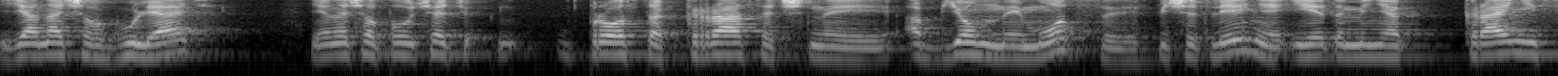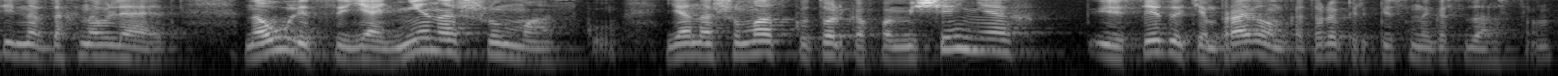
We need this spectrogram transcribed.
я начал гулять, я начал получать просто красочные, объемные эмоции, впечатления, и это меня крайне сильно вдохновляет. На улице я не ношу маску. Я ношу маску только в помещениях, и следуя тем правилам, которые предписаны государством.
